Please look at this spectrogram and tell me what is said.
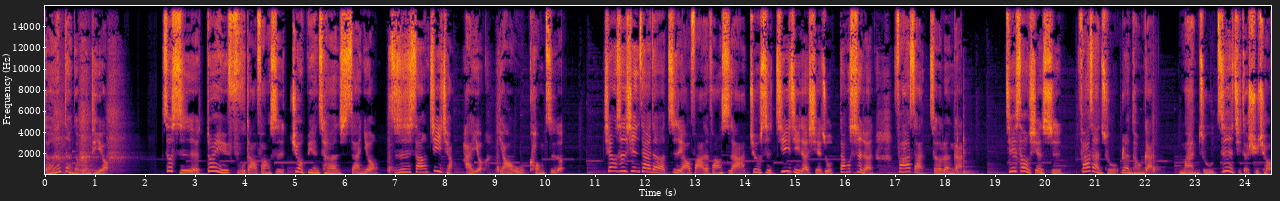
等等的问题哦。这时，对于辅导方式就变成善用智商技巧，还有药物控制了。像是现在的治疗法的方式啊，就是积极的协助当事人发展责任感，接受现实，发展出认同感，满足自己的需求。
